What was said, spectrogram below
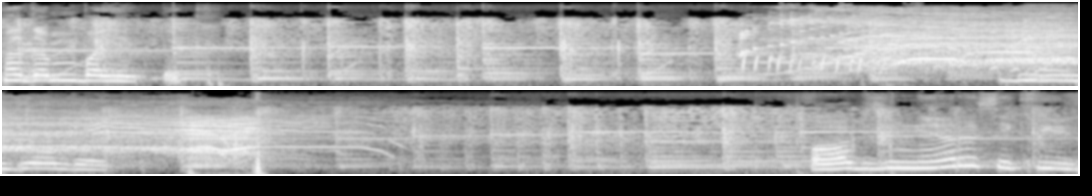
Adamı bayılttık. Birinci oldu. Aa bizim ne ara 800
